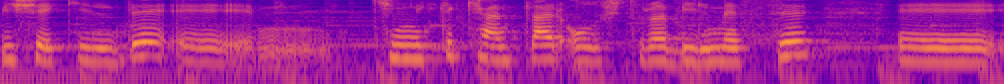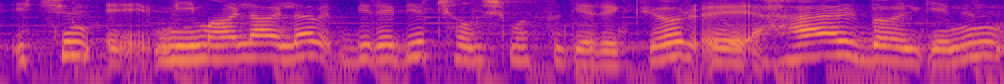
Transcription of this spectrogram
bir şekilde kimlikli kentler oluşturabilmesi için mimarlarla birebir çalışması gerekiyor. Her bölgenin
